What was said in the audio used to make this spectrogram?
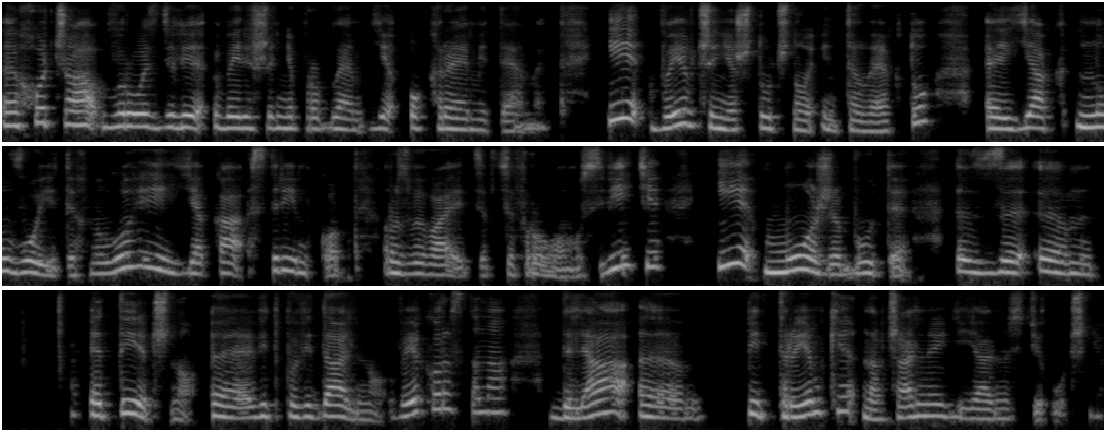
е, хоча в розділі вирішення проблем є окремі теми, і вивчення штучного інтелекту як нової технології, яка стрімко розвивається в цифровому світі. І може бути з ем, етично е, відповідально використана для е, підтримки навчальної діяльності учнів.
